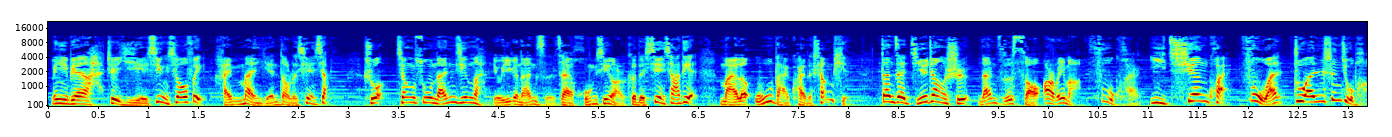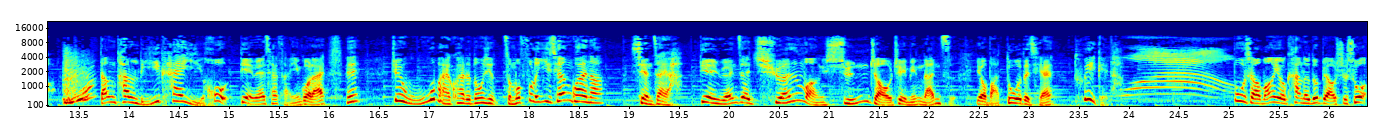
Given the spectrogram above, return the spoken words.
另一边啊，这野性消费还蔓延到了线下。说江苏南京啊，有一个男子在鸿星尔克的线下店买了五百块的商品，但在结账时，男子扫二维码付款一千块，付完转身就跑。当他离开以后，店员才反应过来，哎，这五百块的东西怎么付了一千块呢？现在啊，店员在全网寻找这名男子，要把多的钱退给他。不少网友看了都表示说：“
